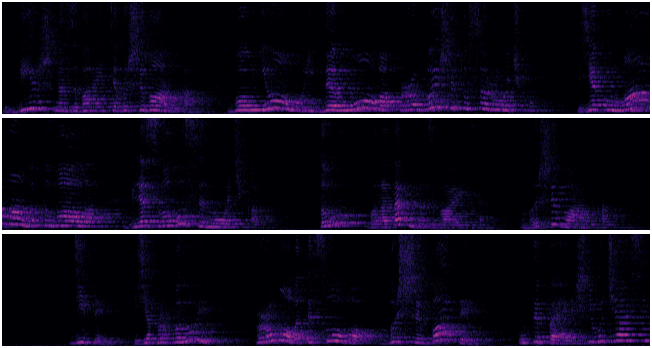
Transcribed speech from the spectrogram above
Вірш називається Вишиванка, бо в ньому йде мова про вишиту сорочку, яку мама готувала для свого синочка. Тому вона так і називається вишиванка. Діти, я пропоную промовити слово вишивати у теперішньому часі,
